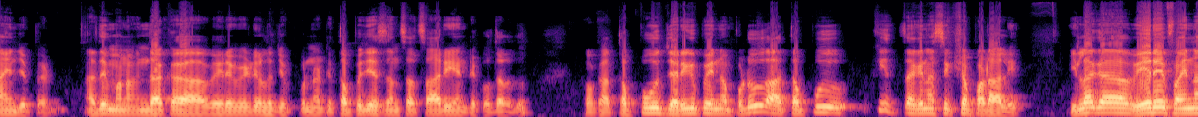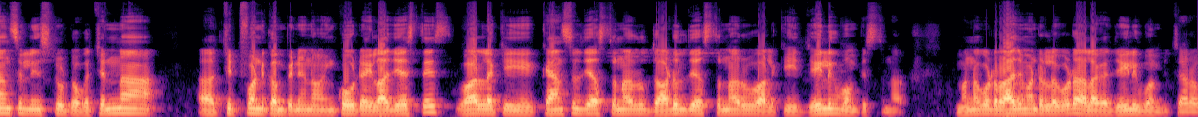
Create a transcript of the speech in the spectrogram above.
ఆయన చెప్పాడు. అదే మనం ఇందాక వేరే వీడియోలో చెప్పుకున్నట్టు తప్పు చేశాను సార్ సారీ అంటే కుదరదు. ఒక తప్పు జరిగిపోయినప్పుడు ఆ తప్పుకి తగిన శిక్ష పడాలి. ఇలాగా వేరే ఫైనాన్షియల్ ఇన్స్టిట్యూట్ ఒక చిన్న చిట్ ఫండ్ కంపెనీనో ఇంకొకటి ఇలా చేస్తే వాళ్ళకి క్యాన్సిల్ చేస్తున్నారు దాడులు చేస్తున్నారు వాళ్ళకి జైలుకి పంపిస్తున్నారు. మొన్న కూడా రాజమండ్రిలో కూడా అలాగ జైలుకి పంపించారు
